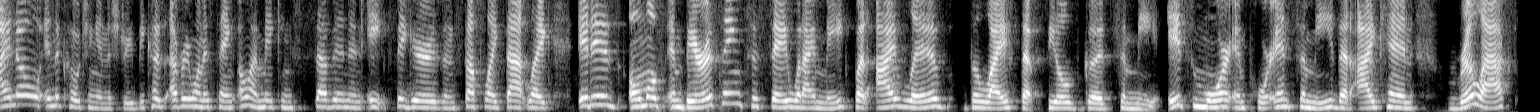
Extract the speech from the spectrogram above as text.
I know in the coaching industry because everyone is saying, "Oh, I'm making 7 and 8 figures and stuff like that." Like it is almost embarrassing to say what I make, but I live the life that feels good to me. It's more important to me that I can relax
